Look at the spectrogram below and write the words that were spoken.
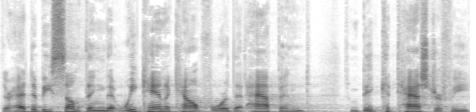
There had to be something that we can't account for that happened, some big catastrophe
